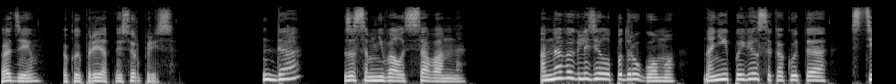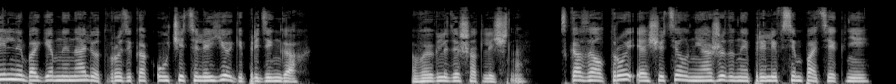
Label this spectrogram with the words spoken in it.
«Ходи», какой приятный сюрприз. «Да?» — засомневалась Саванна. Она выглядела по-другому. На ней появился какой-то стильный богемный налет, вроде как у учителя йоги при деньгах. «Выглядишь отлично», — сказал Трой и ощутил неожиданный прилив симпатии к ней.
